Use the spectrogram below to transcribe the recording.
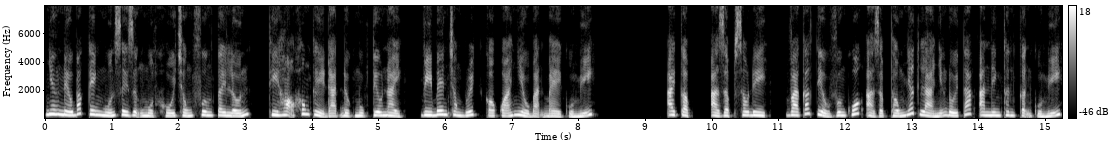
Nhưng nếu Bắc Kinh muốn xây dựng một khối chống phương Tây lớn, thì họ không thể đạt được mục tiêu này vì bên trong BRIC có quá nhiều bạn bè của Mỹ. Ai Cập, Ả Rập Saudi và các tiểu vương quốc Ả Rập Thống Nhất là những đối tác an ninh thân cận của Mỹ.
